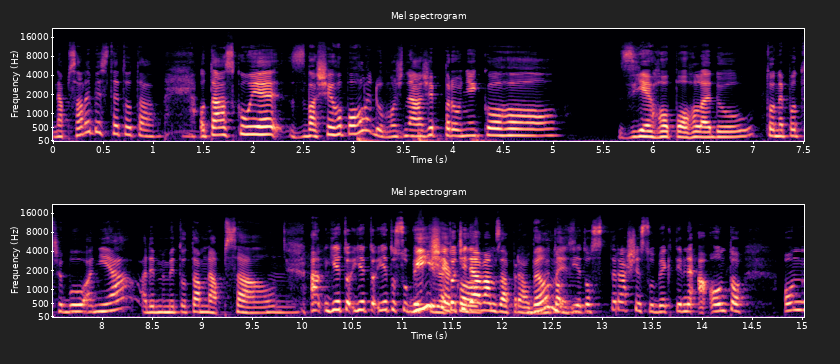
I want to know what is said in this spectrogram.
napsali byste to tam. Otázkou je z vašeho pohledu. Možná, že pro někoho z jeho pohledu to nepotřebuju ani já a kdyby mi to tam napsal. Hmm. A je to, je to, je to subjektívne, Víš, to jako ti dávam za pravdu. Je to, je to strašne subjektívne a on to, on,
